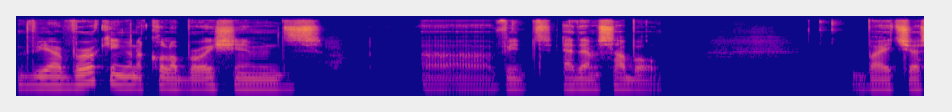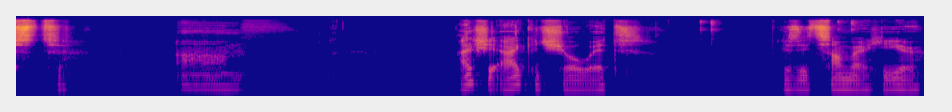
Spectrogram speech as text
we are working on a collaborations uh, with Adam Szabo by just um, actually I could show it because it's somewhere here.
